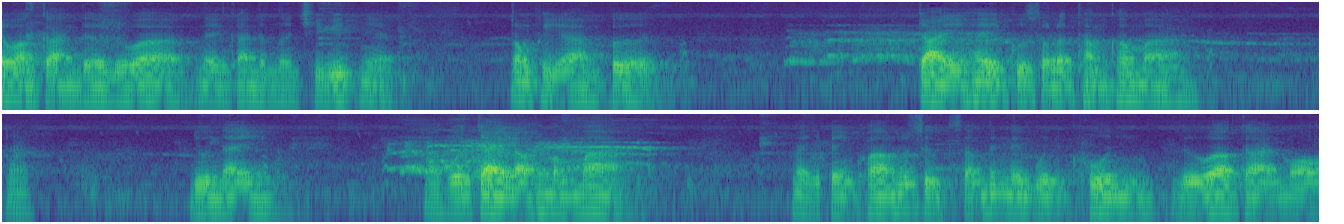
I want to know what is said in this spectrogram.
ระหว่างการเดินหรือว่าในการดำเนินชีวิตเนี่ยต้องพยายามเปิด ใจให้กุศลธรรมเข้ามานะอยู่ในหัวใจเราให้มากๆไม่จะเป็นความรู้สึกสำนึกในบุญคุณ หรือว่าการมอง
